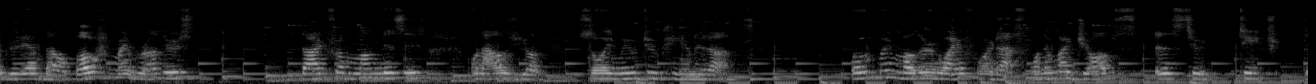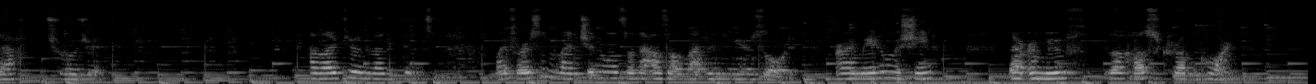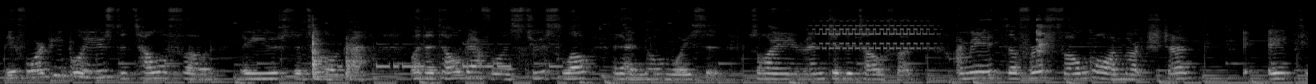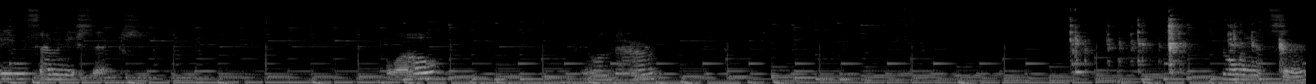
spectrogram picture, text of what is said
Graham Bell. Both my brothers died from lung disease when I was young, so I moved to Canada. Both my mother and wife were deaf. One of my jobs is to teach deaf children. I like to invent things. My first invention was when I was 11 years old. I made a machine that removes the husk from corn. Before people used the telephone, they used the telegraph. But the telegraph was too slow and had no voices, so I invented the telephone. I made the first phone call on March 10, 1876. Hello? Anyone there? No answer.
